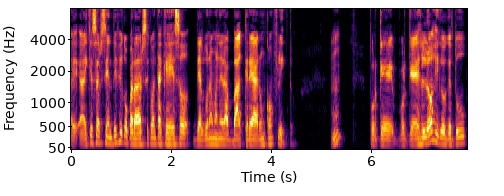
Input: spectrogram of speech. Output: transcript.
eh, hay que ser científico para darse cuenta que eso de alguna manera va a crear un conflicto. Porque, porque es lógico que tú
